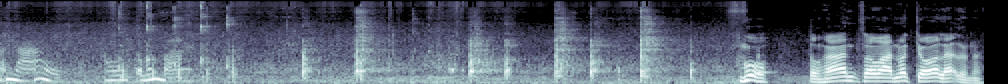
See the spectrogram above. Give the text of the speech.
มันหนาเหรอ เอาแต่มันบางโอ้ต้องหาสว่านมาจ่อแล้วตัวน่ะ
